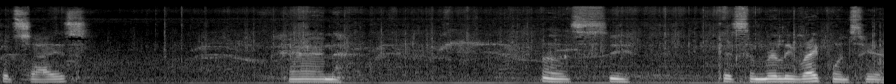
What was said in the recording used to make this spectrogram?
good size. And oh, let's see, get some really ripe ones here.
